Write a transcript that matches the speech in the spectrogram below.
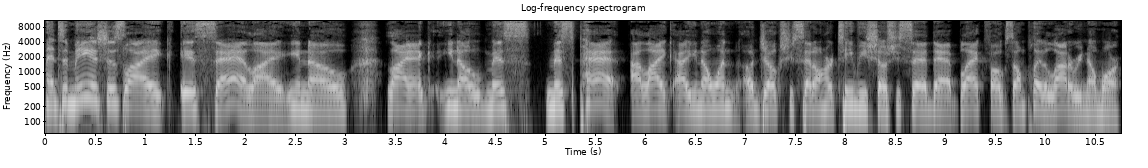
and to me it's just like it's sad. Like you know like you know miss miss pat i like uh, you know one a joke she said on her tv show she said that black folks don't play the lottery no more.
